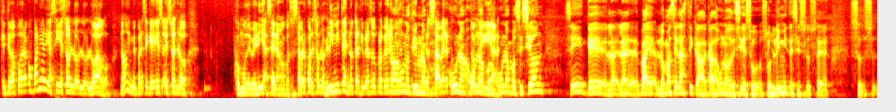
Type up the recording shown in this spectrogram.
que te va a poder acompañar y así eso lo, lo- lo hago. ¿no? Y me parece que eso, eso es lo como debería ser una cosa, saber cuáles son los límites, no tergiversar sus propios cada límites, uno tiene una, pero saber una, dónde una, guiar. una posición, ¿sí? que la- la- va lo más elástica, cada uno decide su- sus límites y sus, eh, su- su-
